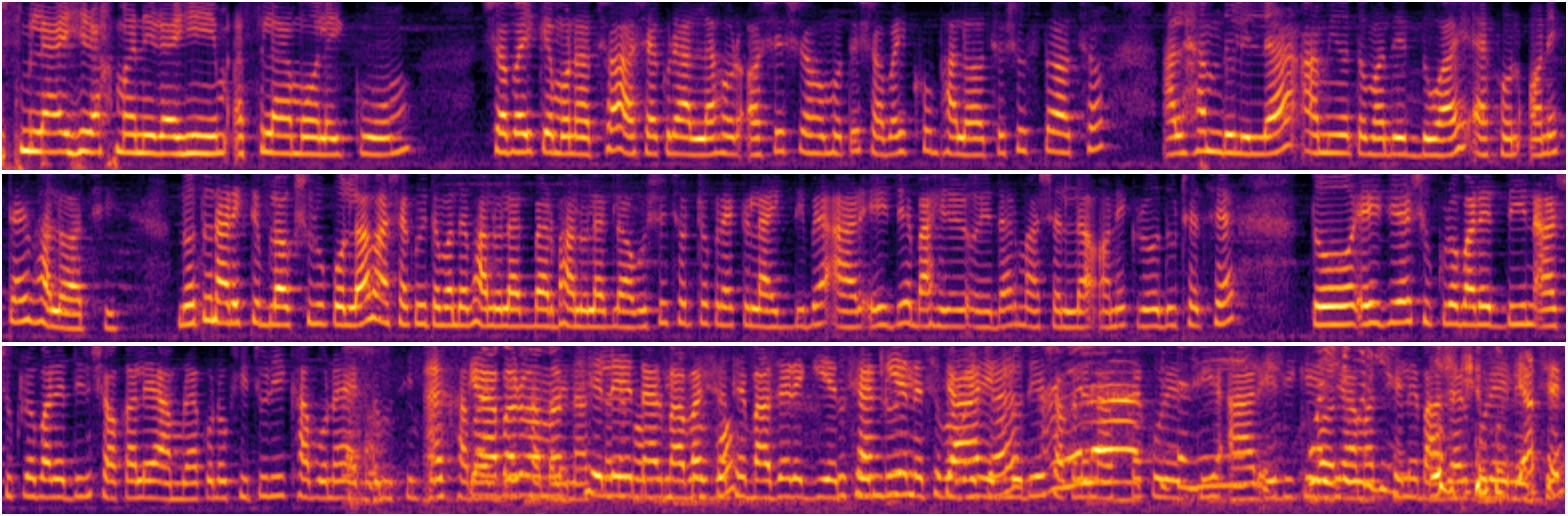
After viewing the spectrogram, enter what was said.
বিসমিল্লাহ রহমান রাহিম। আসসালামু আলাইকুম। সবাই কেমন আছো? আশা করি আল্লাহর অশেষ রহমতে সবাই খুব ভালো আছো, সুস্থ আছো। আলহামদুলিল্লাহ, আমিও তোমাদের দোয়ায় এখন অনেকটাই ভালো আছি। নতুন আরেকটি ব্লগ শুরু করলাম। আশা করি তোমাদের ভালো লাগবে। আর ভালো লাগলে অবশ্যই ছোট্ট করে একটা লাইক দিবে। আর এই যে বাহিরের ওয়েদার মাসাল্লাহ অনেক রোদ উঠেছে। তো এই যে শুক্রবারের দিন আর শুক্রবারের দিন সকালে আমরা কোনো খিচুড়ি খাব না একদম সিম্পল খাবার আবারও আমার ছেলে তার বাবার সাথে বাজারে গিয়েছে কি স্যান্ডউইচ এনেছো চা বাবা এগুলো দিয়ে সকালে নাস্তা করেছি আর এদিকে এই যে আমার ছেলে বাজার করে এনেছে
